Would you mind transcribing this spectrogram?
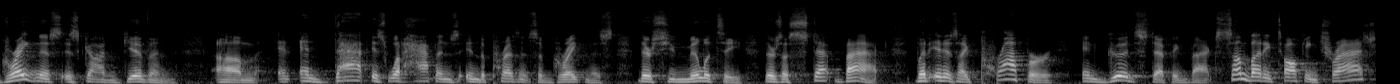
Greatness is God given. Um, and, and that is what happens in the presence of greatness. There's humility, there's a step back, but it is a proper and good stepping back. Somebody talking trash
